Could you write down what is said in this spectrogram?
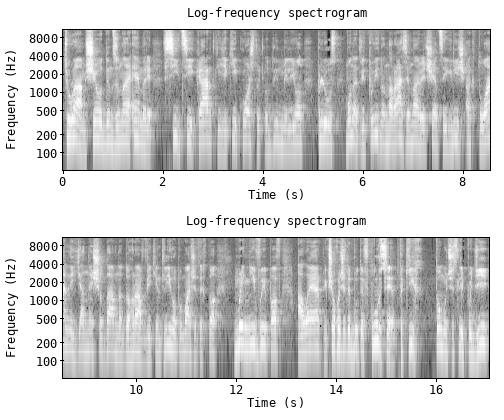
Тюрам, ще один Зена Емері. Всі ці картки, які коштують 1 мільйон плюс монет. Відповідно, наразі навіть ще цей гліч актуальний. Я нещодавно дограв Вікінд Лігу. Побачити, хто мені випав. Але якщо хочете бути в курсі таких, тому числі подій.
